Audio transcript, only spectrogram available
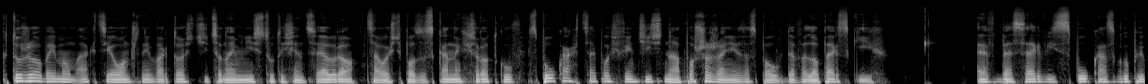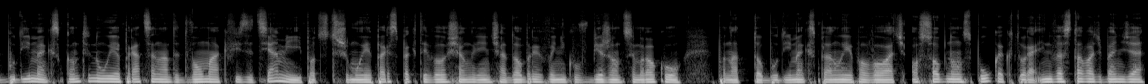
którzy obejmą akcje łącznej wartości co najmniej 100 tysięcy euro. Całość pozyskanych środków spółka chce poświęcić na poszerzenie zespołów deweloperskich. FB Service, spółka z grupy Budimex, kontynuuje pracę nad dwoma akwizycjami i podtrzymuje perspektywę osiągnięcia dobrych wyników w bieżącym roku. Ponadto Budimex planuje powołać osobną spółkę, która inwestować będzie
